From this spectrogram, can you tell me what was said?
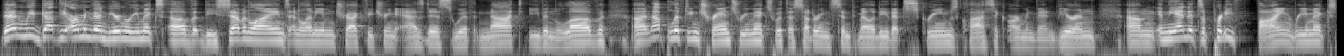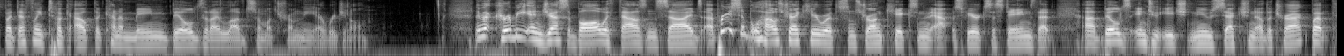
Then we've got the Armin van Buuren remix of the Seven Lions and Illenium track featuring Asdis with Not Even Love. Uh, an uplifting trance remix with a stuttering synth melody that screams classic Armin van Buuren. Um, in the end, it's a pretty fine remix, but definitely took out the kind of main builds that I loved so much from the original. They've got Kirby and Jess Ball with Thousand Sides. A pretty simple house track here with some strong kicks and an atmospheric sustains that uh, builds into each new section of the track. But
